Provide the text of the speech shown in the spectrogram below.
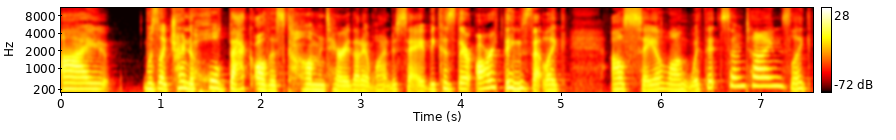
I was like trying to hold back all this commentary that I wanted to say because there are things that like I'll say along with it sometimes, like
